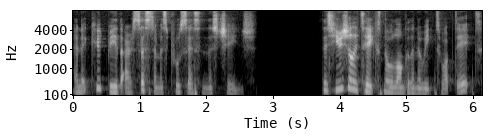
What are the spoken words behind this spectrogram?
and it could be that our system is processing this change. This usually takes no longer than a week to update,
